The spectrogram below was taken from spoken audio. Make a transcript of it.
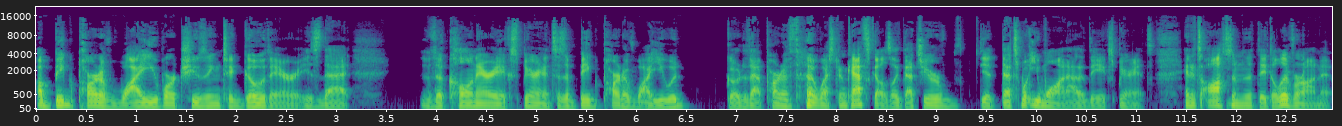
a big part of why you are choosing to go there is that the culinary experience is a big part of why you would go to that part of the Western Catskills. Like that's your that's what you want out of the experience, and it's awesome that they deliver on it.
